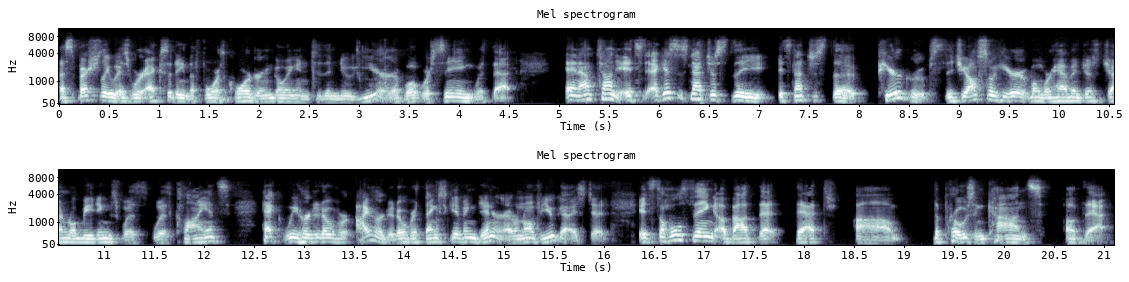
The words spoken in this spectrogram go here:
especially as we're exiting the fourth quarter and going into the new year of what we're seeing with that. And I'm telling you, it's I guess it's not just the it's not just the peer groups. Did you also hear when we're having just general meetings with with clients? Heck, we heard it over. I heard it over Thanksgiving dinner. I don't know if you guys did. It's the whole thing about that that um, the pros and cons of that.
